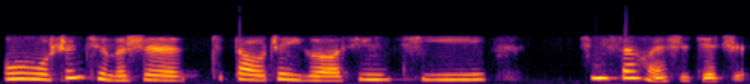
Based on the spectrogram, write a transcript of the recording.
哦，申请的是到这个星期星期三好像是截止。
